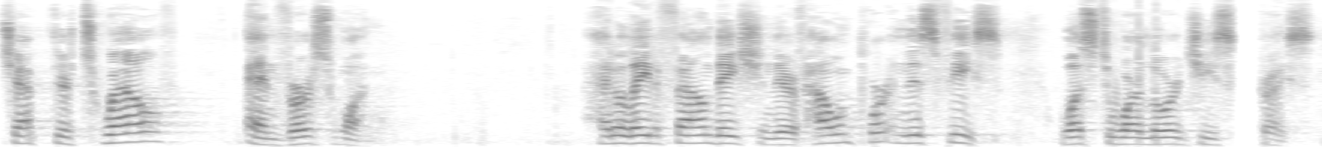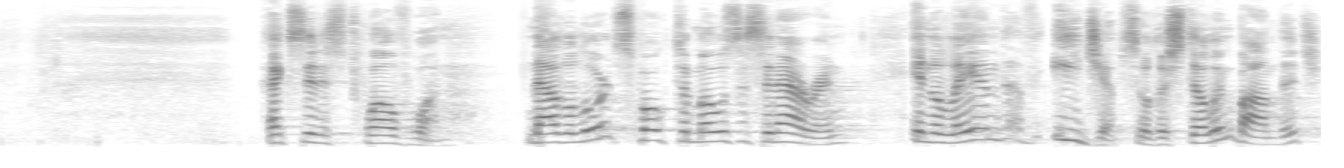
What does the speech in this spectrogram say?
chapter 12 and verse 1. I had to lay the foundation there of how important this feast was to our Lord Jesus Christ. Exodus 12 1. Now the Lord spoke to Moses and Aaron in the land of Egypt, so they're still in bondage.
